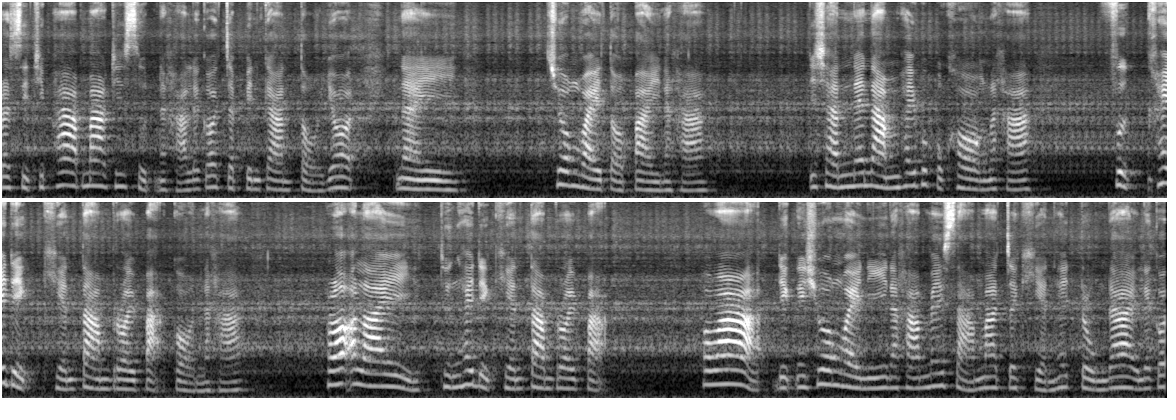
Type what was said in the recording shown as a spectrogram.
ประสิทธิภาพมากที่สุดนะคะ แล้วก็จะเป็นการต่อยอดในช่วงวัยต่อไปนะคะ ดิฉันแนะนำให้ผู้ปกครองนะคะ ฝึกให้เด็กเขียนตามรอยปะก่อนนะคะ เพราะอะไรถึงให้เด็กเขียนตามรอยปะ เพราะว่าเด็กในช่วงวัยนี้นะคะไม่สามารถจะเขียนให้ตรงได้ และก็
